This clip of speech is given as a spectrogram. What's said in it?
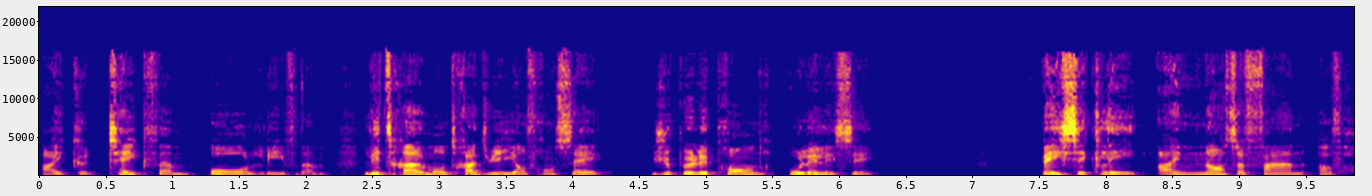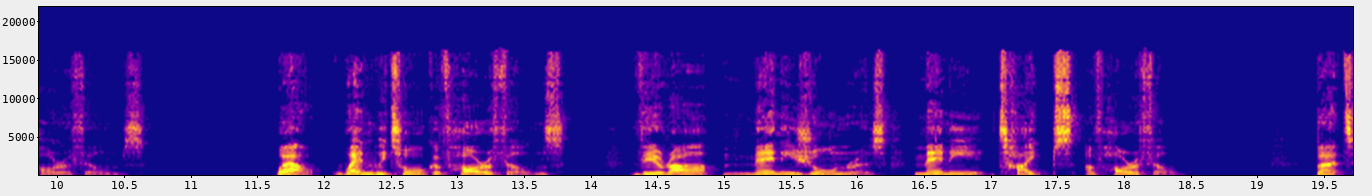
I could take them or leave them. Littéralement traduit en français, je peux les prendre ou les laisser. Basically, I'm not a fan of horror films. Well, when we talk of horror films, there are many genres, many types of horror film. But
